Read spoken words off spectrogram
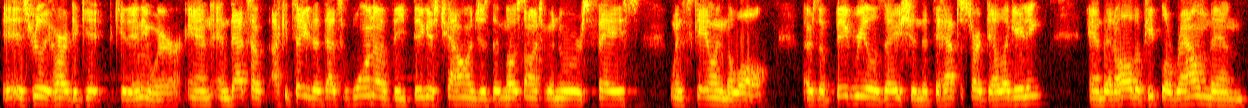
it's really hard to get get anywhere. And and that's a, I can tell you that that's one of the biggest challenges that most entrepreneurs face when scaling the wall. There's a big realization that they have to start delegating, and that all the people around them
